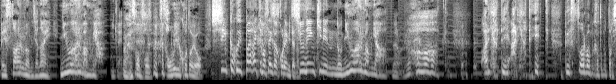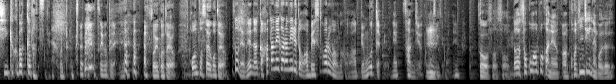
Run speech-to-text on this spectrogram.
ベストアルバムじゃない、ニューアルバムやみたいな。そうそう。そういうことよ。新曲いっぱい入ってませんか？これみたいな。周年記念のニューアルバムやってなるわね。は あって。ありがてえ、ありがてえって、ベストアルバムかと思ったら新曲ばっかだっつって。本当本当そういうことだよね。そういうことよ。ほんとそういうことよ。そうだよね。なんか、はためから見ると、あ、ベストアルバムのかなって思っちゃうけどね。30とかついてるからね。そうそうそう。だからそこは僕はね、あ個人的にはこう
